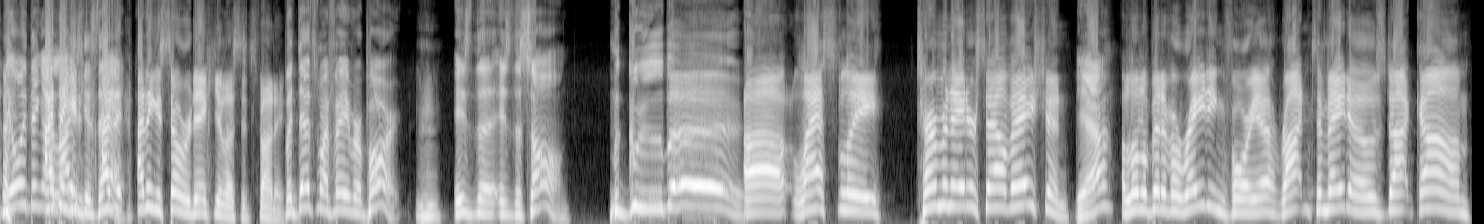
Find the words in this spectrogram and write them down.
The only thing I, think like is I that. I think it's so ridiculous, it's funny. But that's my favorite part. Mhm. Is the is the song. MacGruber. uh, lastly, Terminator Salvation. yeah? A little bit of a rating for you. RottenTomatoes.com.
